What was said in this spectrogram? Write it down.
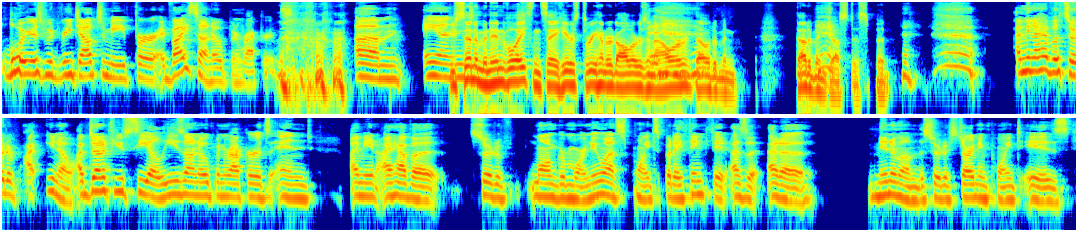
lawyers would reach out to me for advice on open records. um, and you send them an invoice and say, "Here's three hundred dollars an hour." that would have been that would have been justice. But I mean, I have a sort of, I, you know, I've done a few CLEs on open records, and I mean, I have a sort of longer, more nuanced points, but I think that as a at a minimum, the sort of starting point is,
